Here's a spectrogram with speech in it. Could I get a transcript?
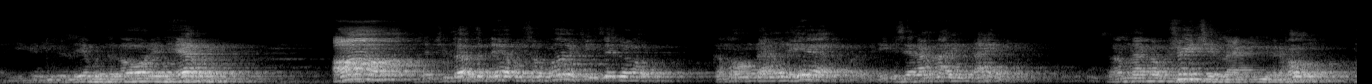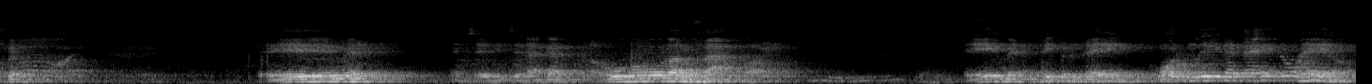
And you can either live with the Lord in heaven, or since you love the devil so much, he said, oh, come on down here. But he said, I'm not invited. So I'm not going to treat you like you at home. Amen. And said, he said, I got a whole lot of fire for you. Amen. People today want to believe that there ain't no hell.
